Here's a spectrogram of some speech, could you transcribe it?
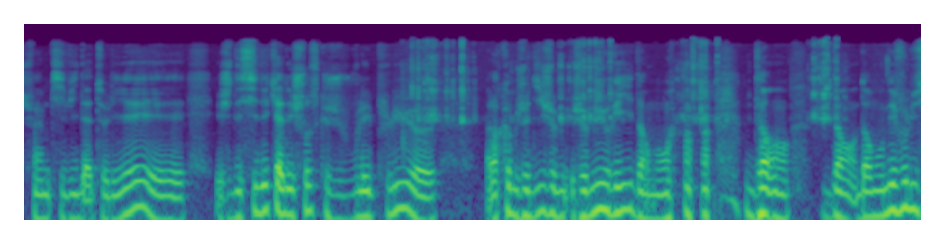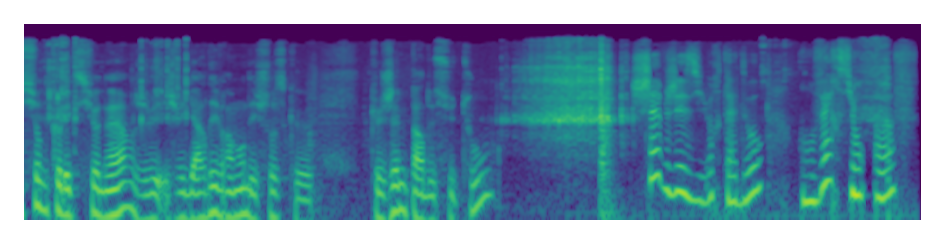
je fais un petit vide atelier et, j'ai décidé qu'il y a des choses que je voulais plus. Euh, alors comme je dis, je, mûris dans mon dans, dans, mon évolution de collectionneur. Je vais, garder vraiment des choses que que j'aime par-dessus tout. Chef Jésus Hurtado en version off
